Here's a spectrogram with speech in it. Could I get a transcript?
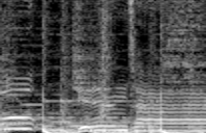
电台。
